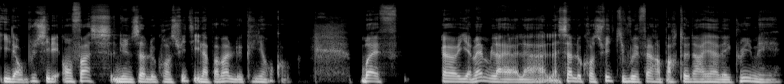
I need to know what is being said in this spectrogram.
il est en plus, il est en face d'une salle de CrossFit, il a pas mal de clients. Quoi. Bref, il y a même la, la, la, salle de CrossFit qui voulait faire un partenariat avec lui, mais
